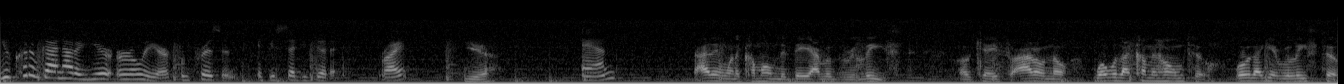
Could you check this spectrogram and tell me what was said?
You could have gotten out a year earlier from prison if you said you did it, right? Yeah. And? I didn't want to come home the day I was released. Okay, so I don't know. What was I coming home to? What was I get released to?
